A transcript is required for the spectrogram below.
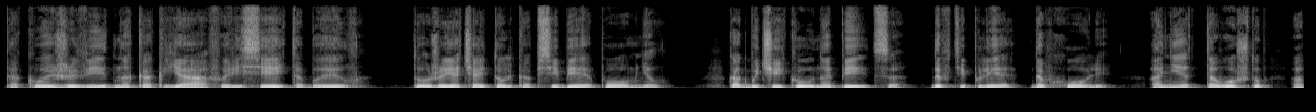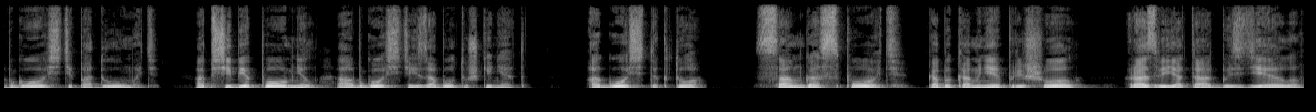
Такой же видно, как я, фарисей-то был. Тоже я чай только об себе помнил. как бы чайку напиться, да в тепле, да в холе, а нет того, чтоб об госте подумать. Об себе помнил, а об госте и заботушки нет. А гость-то кто? Сам Господь, кабы ко мне пришел, разве я так бы сделал?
